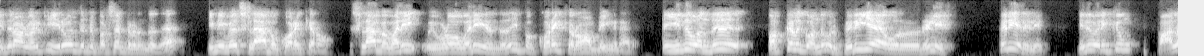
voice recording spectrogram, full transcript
இது நாள் வரைக்கும் இருபத்தெட்டு பர்சன்ட் இருந்தது இனிமேல் ஸ்லாபை குறைக்கிறோம். ஸ்லாப வரி இவ்வளவு வரி இருந்தது இப்ப குறைக்கிறோம் அப்படிங்கிறாரு. இது வந்து மக்களுக்கு வந்து ஒரு பெரிய ஒரு ரிலீஃப் பெரிய ரிலீஃப் இது வரைக்கும் பல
